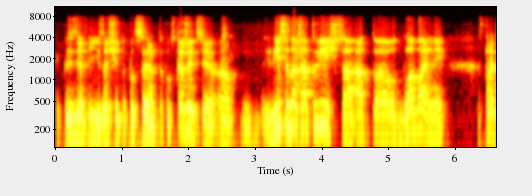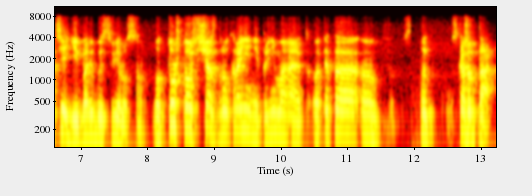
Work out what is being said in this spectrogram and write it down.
как президент Лиги защиты пациентов. Вот скажите, если даже отвлечься от вот, глобальной стратегии борьбы с вирусом, вот то, что сейчас здравоохранение принимает, это скажем так,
